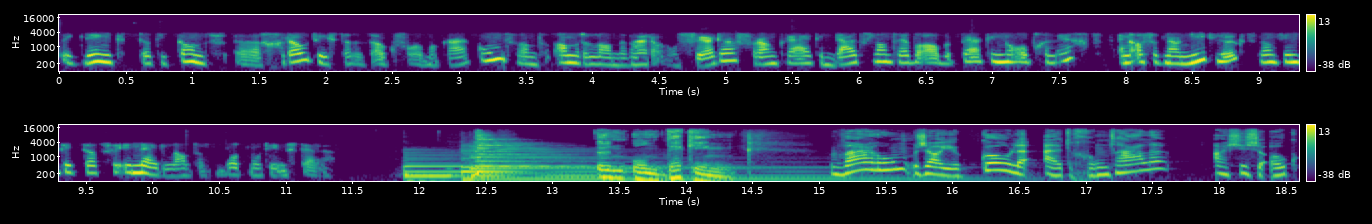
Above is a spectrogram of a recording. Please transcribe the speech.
Ik denk dat die kans uh, groot is dat het ook voor elkaar komt. Want andere landen waren al verder. Frankrijk en Duitsland hebben al beperkingen opgelegd. En als het nou niet lukt, dan vind ik dat ze in Nederland een verbod moeten instellen. Een ontdekking. Waarom zou je kolen uit de grond halen als je ze ook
